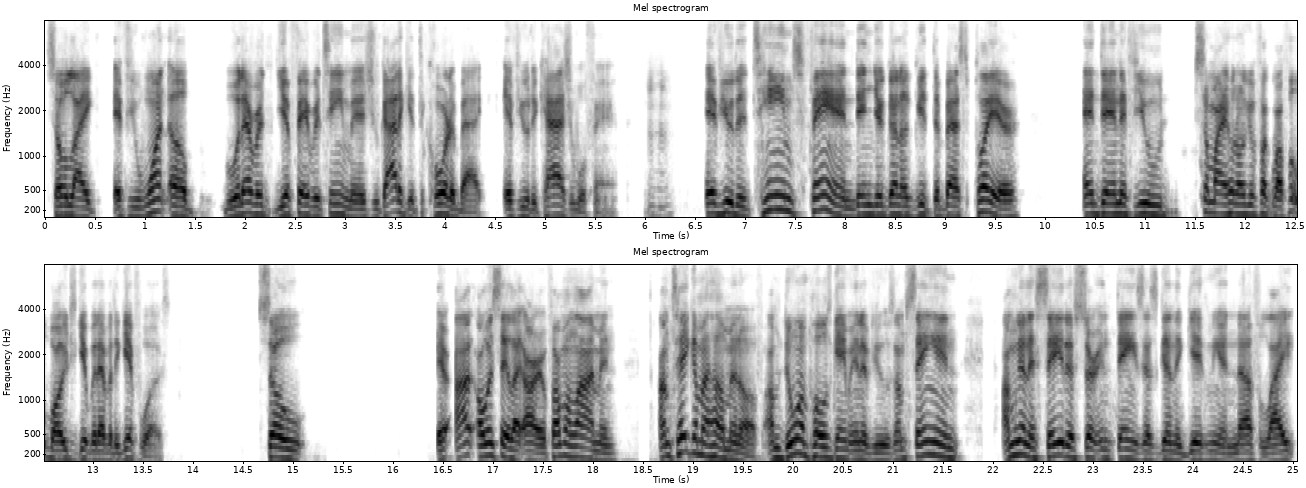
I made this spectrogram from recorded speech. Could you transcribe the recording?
So like if you want a whatever your favorite team is, you got to get the quarterback if you're the casual fan. Mhm. If you're the team's fan, then you're gonna get the best player. And then if you somebody who don't give a fuck about football, you just get whatever the gift was. So I always say like, all right, if I'm a lineman, I'm taking my helmet off. I'm doing post game interviews. I'm saying I'm gonna say the certain things that's gonna give me enough light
